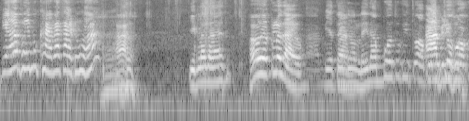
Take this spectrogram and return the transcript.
બે ભાઈ હું ખાવા કાઢું હા હા. એકલા જ આયા. હવે એકલો જ આવ્યો બે ત્રણ લઈને આપવું હતું કે આ પેલી ચોક-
